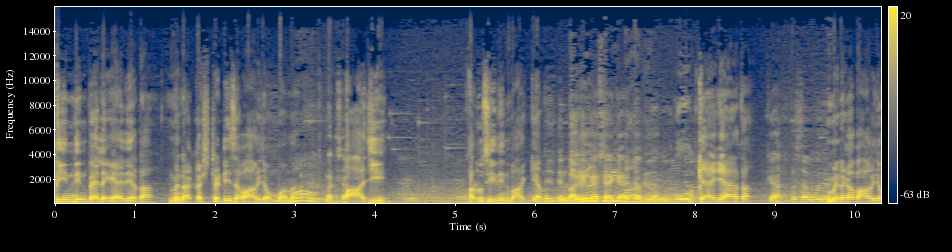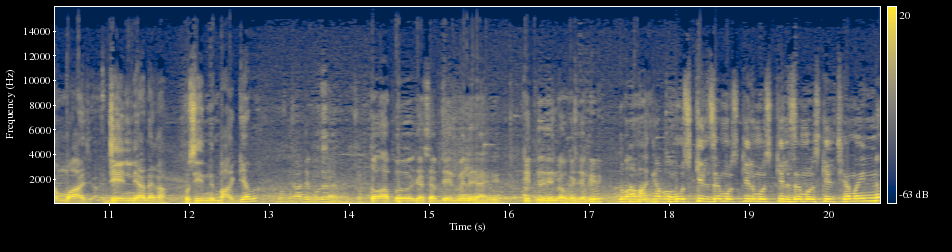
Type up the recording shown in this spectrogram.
तीन दिन पहले कह दिया था मैं ना कस्टडी से भाग जाऊँगा मैं। अच्छा। आज ही। और उसी दिन भाग गया मैं। दिन भागे क्या कह के आए थे वो कह के आया था। क्या? मैंने कहा भाग जाऊँगा आज जेल नहीं आने का। उसी दिन भाग गया मैं। तो अब जैसे अब जेल में ले जाएँगे कितने दिन रहोगे जेल में? मुश्किल से मुश्किल मुश्किल से मुश्किल छह महीने।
